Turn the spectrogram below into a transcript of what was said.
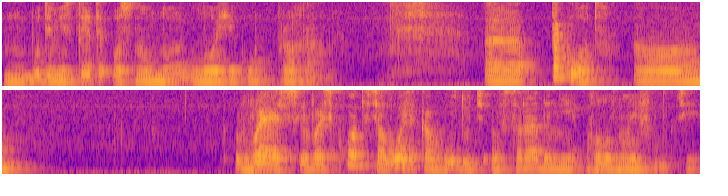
буде містити основну логіку програми. Е, Так от, весь, весь код, вся логіка будуть всередині головної функції.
